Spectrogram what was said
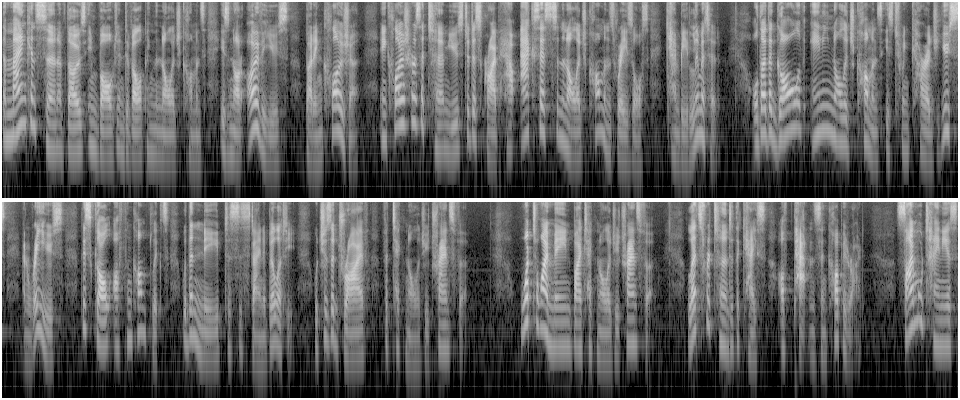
the main concern of those involved in developing the knowledge commons is not overuse, but enclosure. Enclosure is a term used to describe how access to the knowledge commons resource can be limited. Although the goal of any knowledge commons is to encourage use and reuse, this goal often conflicts with a need to sustainability, which is a drive for technology transfer. What do I mean by technology transfer? Let's return to the case of patents and copyright. Simultaneous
